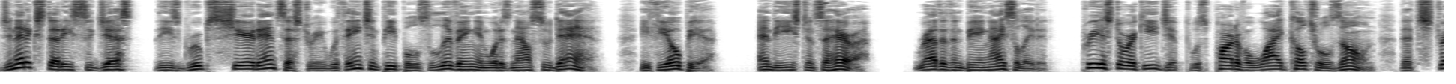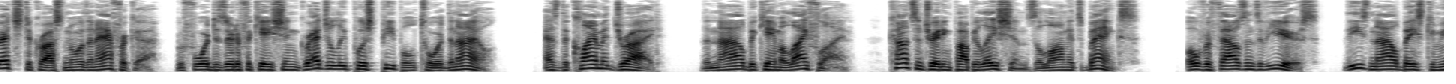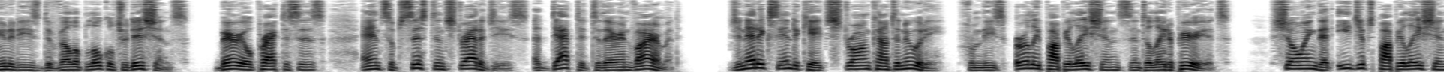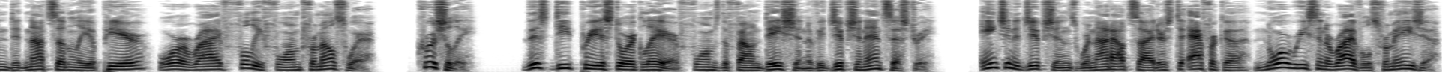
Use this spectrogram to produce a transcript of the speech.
Genetic studies suggest these groups shared ancestry with ancient peoples living in what is now Sudan, Ethiopia, and the Eastern Sahara. Rather than being isolated, prehistoric Egypt was part of a wide cultural zone that stretched across northern Africa before desertification gradually pushed people toward the Nile. As the climate dried, the Nile became a lifeline, concentrating populations along its banks. Over thousands of years, these Nile-based communities developed local traditions, burial practices, and subsistence strategies adapted to their environment. Genetics indicates strong continuity from these early populations into later periods, showing that Egypt's population did not suddenly appear or arrive fully formed from elsewhere. Crucially, this deep prehistoric layer forms the foundation of Egyptian ancestry. Ancient Egyptians were not outsiders to Africa nor recent arrivals from Asia.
